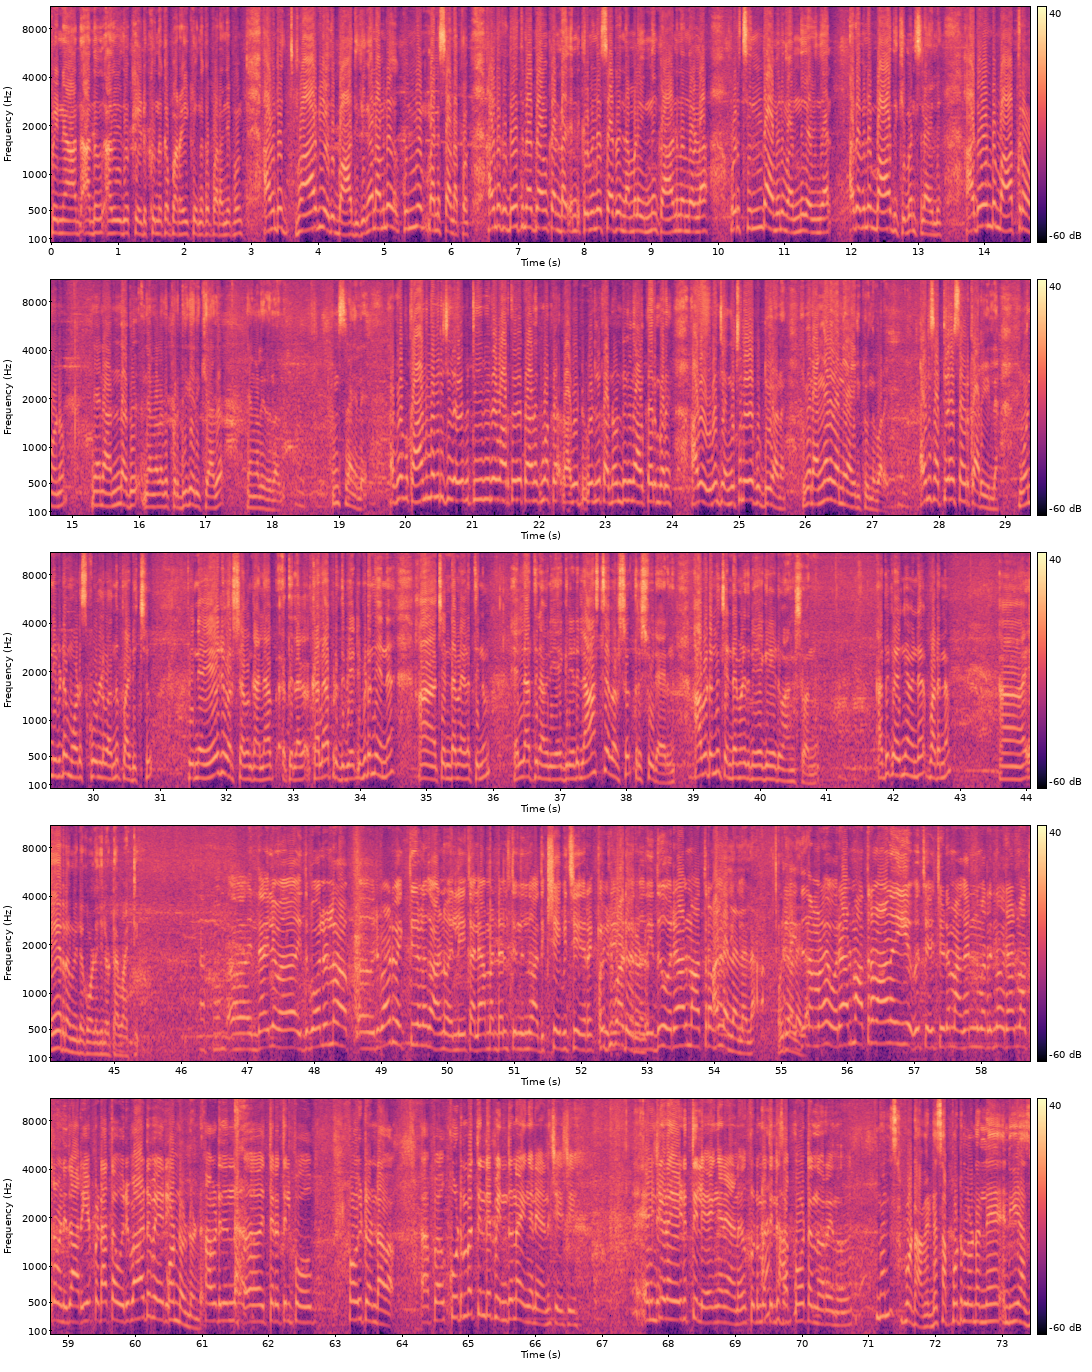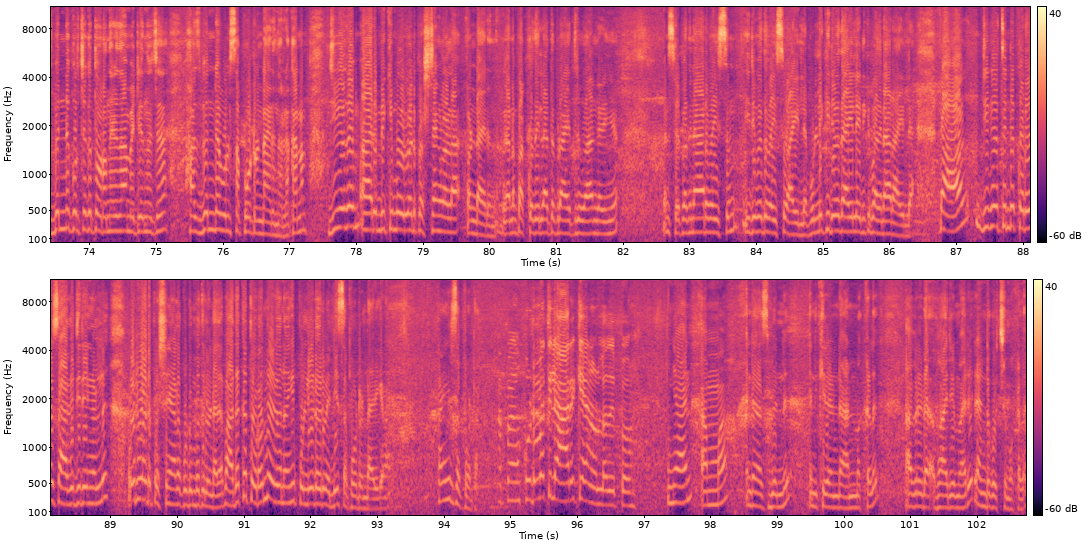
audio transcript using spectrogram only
പിന്നെ അത് അത് അത് ഇതൊക്കെ എടുക്കും എന്നൊക്കെ പറയിക്കും എന്നൊക്കെ പറഞ്ഞപ്പം അവന്റെ ഭാവി അത് ബാധിക്കും. കാരണം അവന്റെ കുഞ്ഞു മനസ്സാണ് അപ്പം അവന്റെ ഹൃദയത്തിനകത്ത് അവൻ കണ്ട ക്രിമിനൽസ് ആയിട്ട് നമ്മളെ ഇന്നും കാണുന്നെന്നുള്ള ഒരു ചിന്ത അവന് വന്നു കഴിഞ്ഞാൽ അത് അവനെ ബാധിക്കും. മനസ്സിലായില്ലേ? അതുകൊണ്ട് മാത്രമാണ് ഞാൻ അന്നത് ഞങ്ങളത് പ്രതികരിക്കാതെ ഞങ്ങളിരുന്നത്. മനസ്സിലായില്ലേ? അപ്പം കാണുന്നവർ ടി വിയിലെ വാർത്തയിൽ കാണുമ്പോൾ വീട്ടിൽ വീട്ടിൽ കണ്ടുകൊണ്ടിരിക്കുന്ന ആൾക്കാരും പറയും അതെ ഇവൻ ചെങ്ങച്ചുലയുടെ കുട്ടിയാണ്. ഇവൻ അങ്ങനെ തന്നെ ആയിരിക്കും എന്ന് പറയും. അതിന് സത്യാവസ്ഥ അവർക്ക് അറിയില്ല. മോൻ ഇവിടെ മോഡൽ സ്കൂളിൽ വന്ന് പഠിച്ചു. പിന്നെ ഏഴ് വർഷം അവൻ കലാ കലാപ്രതിഭ ഇവിടുന്ന് തന്നെ ചെണ്ടമേളത്തിനും എല്ലാത്തിനും അവൻ എ ഗ്രേഡ് ലാസ്റ്റ് വർഷം തൃശ്ശൂരായിരുന്നു. അവിടുന്ന് ചെണ്ടമേളത്തിന് എ ഗ്രേഡ് വാങ്ങിച്ചു വന്നു. അത് കഴിഞ്ഞ് അവന്റെ പഠനം എ ആർ റഹ്മാന്റെ കോളേജിലോട്ടാണ് മാറ്റി. അപ്പം എന്തായാലും ഇതുപോലുള്ള ഒരുപാട് വ്യക്തികൾ കാണും. അല്ലേ കലാമണ്ഡലത്തിൽ നിന്നും അധിക്ഷേപിച്ച് ഇറക്കി ഒരുപാട് ഇത് ഒരാൾ മാത്രം ഇത് നമ്മളെ ഒരാൾ മാത്രമാണ് ഈ ചേച്ചിയുടെ മകൻ എന്ന് പറയുന്ന ഒരാൾ മാത്രമാണ്. ഇത് അറിയപ്പെടാത്ത ഒരുപാട് പേര്. അവിടെ നിന്ന് ഇത്തരത്തിൽ പോകും പോയിട്ടുണ്ടാവാം. അപ്പൊ കുടുംബത്തിന്റെ പിന്തുണ എങ്ങനെയാണ് ചേച്ചി? ചേച്ചിയുടെ എഴുത്തിൽ എങ്ങനെയാണ് കുടുംബത്തിന്റെ സപ്പോർട്ട് എന്ന് പറയുന്നത്? നല്ല സപ്പോർട്ടാണ് അവരുടെ സപ്പോർട്ട് ഉള്ളതുകൊണ്ടല്ലേ എനിക്ക് ഹസ്ബൻഡിനെ കുറിച്ചൊക്കെ തുറന്നെഴുതാൻ പറ്റിയെന്ന് വെച്ചാൽ ഹസ്ബൻഡിന്റെ ഫുൾ സപ്പോർട്ട് ഉണ്ടായിരുന്നല്ലോ. കാരണം ജീവിതം ആരംഭിക്കുമ്പോൾ ഒരുപാട് പ്രശ്നങ്ങളുള്ള ഉണ്ടായിരുന്നു. കാരണം പക്വതയില്ലാത്ത പ്രായത്തിൽ പോകാൻ കഴിഞ്ഞ് മനസ്സിലായി? പതിനാറ് വയസ്സും ഇരുപത് വയസ്സും ആയില്ല. പുള്ളിക്ക് ഇരുപതായില്ല എനിക്ക് പതിനാറായില്ല അപ്പോൾ ആ ജീവിതത്തിന്റെ കുറേ സാഹചര്യങ്ങളിൽ ഒരുപാട് പ്രശ്നം ഞങ്ങളുടെ കുടുംബത്തിലുണ്ടായിരുന്നു. അപ്പോൾ അതൊക്കെ തുറന്നു എഴുതണമെങ്കിൽ പുള്ളിയുടെ ഒരു വലിയ സപ്പോർട്ട് ഉണ്ടായിരിക്കണം. ഭയങ്കര സപ്പോർട്ടാണ് അപ്പോൾ കുടുംബത്തിൽ ആരൊക്കെയാണുള്ളത് ഇപ്പോൾ ഇപ്പോ? ഞാൻ അമ്മ എന്റെ ഹസ്ബൻഡ് എനിക്ക് രണ്ട് ആൺമക്കൾ അവരുടെ ഭാര്യമാർ രണ്ട് കൊച്ചുമക്കൾ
